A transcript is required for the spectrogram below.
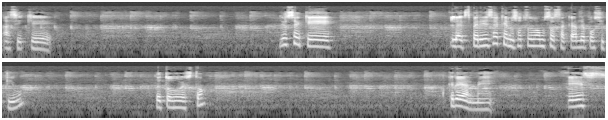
Así que yo sé que la experiencia que nosotros vamos a sacarle positivo de todo esto? Créanme, es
